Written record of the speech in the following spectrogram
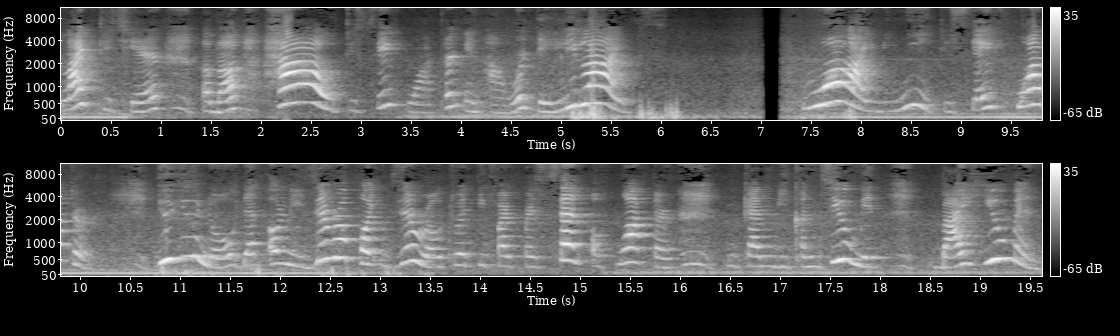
like to share about how to save water in our daily lives. Why we need to save water? Do you know that only 0.025% of water can be consumed by humans?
